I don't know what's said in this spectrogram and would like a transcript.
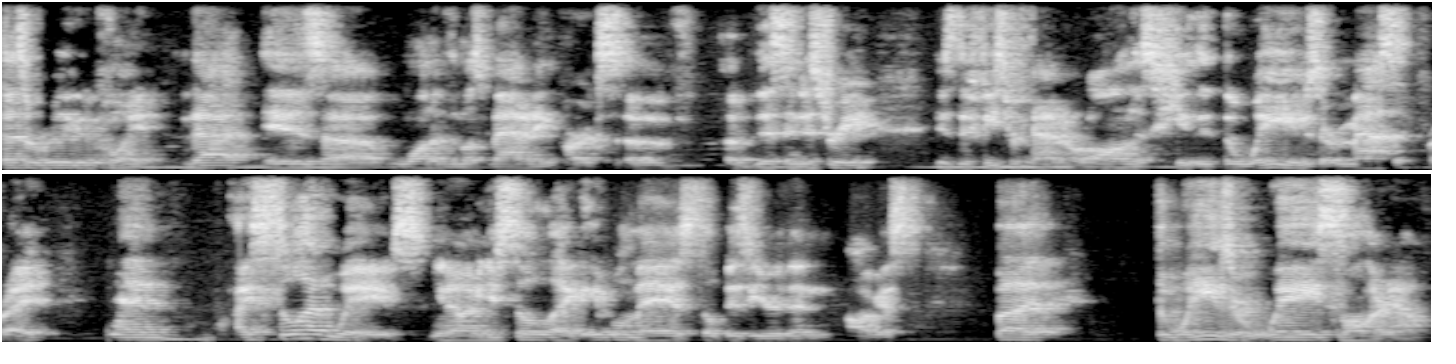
That's a really good point. That is uh, one of the most maddening parts of, of this industry is the feast or famine. We're all on this. The waves are massive, right? And I still have waves. You know, I mean, you still like April, May is still busier than August, but the waves are way smaller now.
